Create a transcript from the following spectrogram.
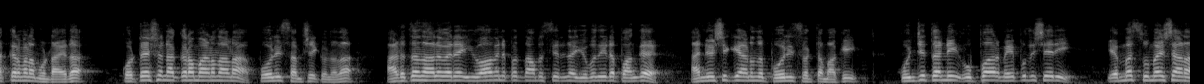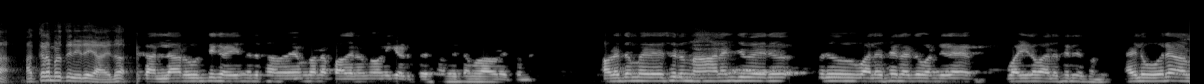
ആക്രമണമുണ്ടായത്. കൊട്ടേഷൻ അക്രമമാണെന്നാണ് പോലീസ് സംശയിക്കുന്നത്. അടുത്ത നാൾ വരെ യുവാവിനൊപ്പം താമസിച്ചിരുന്ന യുവതിയുടെ പങ്ക് അന്വേഷിക്കുകയാണെന്ന് പോലീസ് വ്യക്തമാക്കി. കുഞ്ചിത്തണ്ണി ഉപ്പാർ മേപ്പുതുശ്ശേരി എം എസ് സുമേഷാണ് ആക്രമണത്തിനിരയായത് കല്ലാറൂട്ടി കഴിയുന്ന ഒരു സമയം പറഞ്ഞ പതിനൊന്ന് മണിക്ക് അടുത്ത് സമയത്ത് നമ്മൾ അവിടെ എത്തുന്നത് അവിടെ എത്തുമ്പോൾ ഏകദേശം ഒരു നാലഞ്ച് പേര് ഒരു വല സൈഡായിട്ട് വണ്ടിയുടെ വഴിയുടെ വല സൈഡിൽ അതിൽ ഒരാൾ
